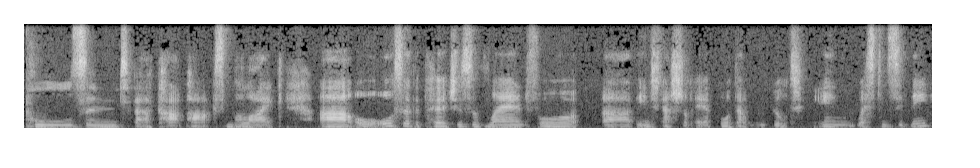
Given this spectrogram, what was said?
pools and uh, car parks and the like, uh, or also the purchase of land for uh, the international airport that be built in Western Sydney.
